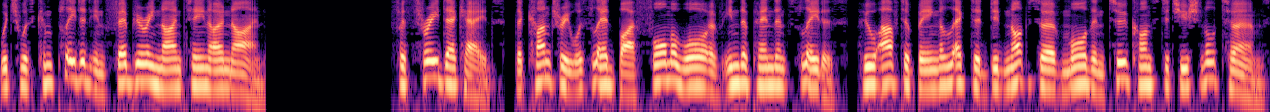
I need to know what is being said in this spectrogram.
which was completed in February 1909. For three decades, the country was led by former War of Independence leaders, who after being elected did not serve more than two constitutional terms.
